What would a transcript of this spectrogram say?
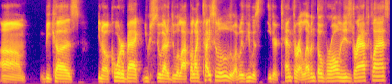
um, because, you know, a quarterback, you still got to do a lot. But like Tyson Alualu, I believe he was either 10th or 11th overall in his draft class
